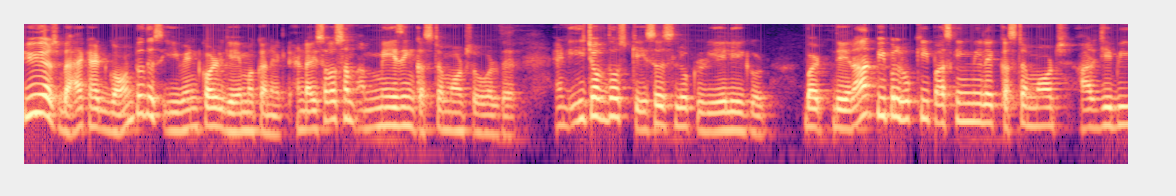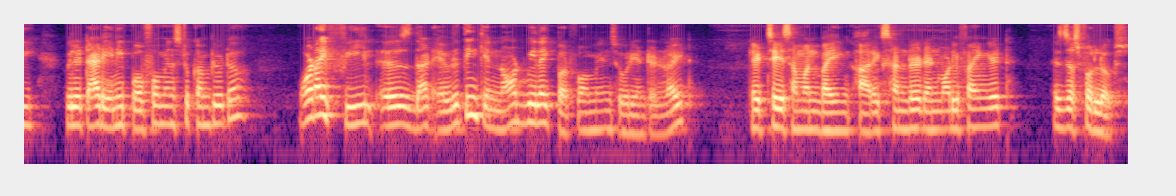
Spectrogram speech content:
Few years back I had gone to this event called Gamer Connect and I saw some amazing custom mods over there and each of those cases look really good. But there are people who keep asking me like custom mods, RGB, will it add any performance to computer? What I feel is that everything cannot be like performance oriented, right? Let's say someone buying RX 100 and modifying it is just for looks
